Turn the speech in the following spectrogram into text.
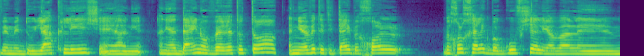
ומדויק לי, שאני עדיין עוברת אותו. אני אוהבת את איתי בכל, בכל חלק בגוף שלי, אבל, אה,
